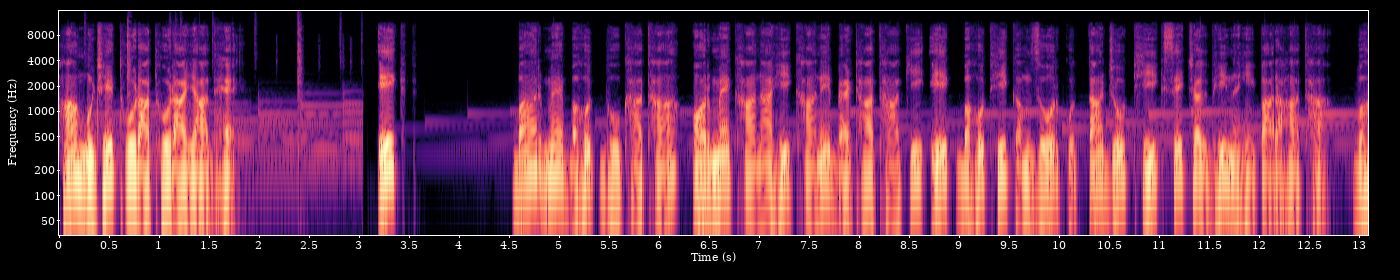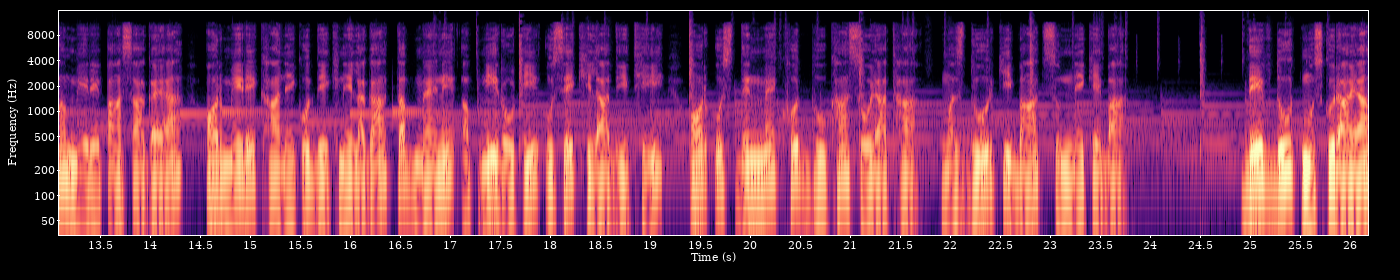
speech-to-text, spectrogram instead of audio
हाँ मुझे थोड़ा थोड़ा याद है। एक बार मैं बहुत भूखा था और मैं खाना ही खाने बैठा था कि एक बहुत ही कमज़ोर कुत्ता जो ठीक से चल भी नहीं पा रहा था, वह मेरे पास आ गया और मेरे खाने को देखने लगा, तब मैंने अपनी रोटी उसे खिला दी थी और उस दिन मैं खुद भूखा सोया था। मजदूर की बात सुनने के बाद देवदूत मुस्कुराया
